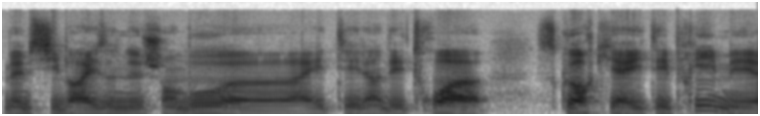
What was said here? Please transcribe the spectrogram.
même si Bryson de Chambaud euh, a été l'un des trois scores qui a été pris, mais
